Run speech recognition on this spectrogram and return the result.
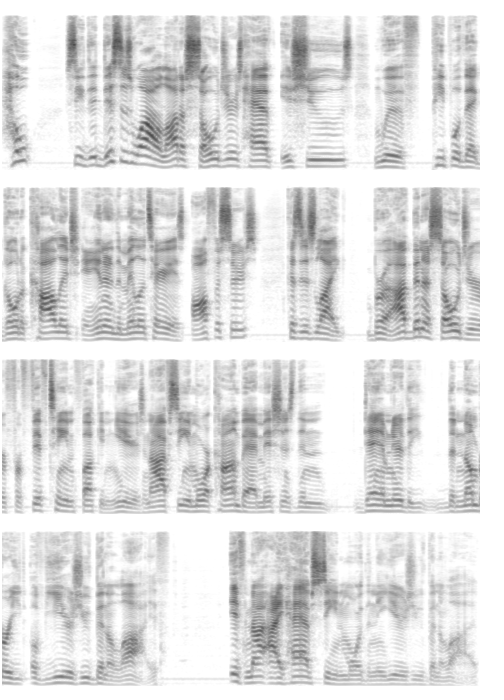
Hope see this is why a lot of soldiers have issues with people that go to college and enter the military as officers cuz it's like, bruh, I've been a soldier for 15 fucking years and I've seen more combat missions than damn near the the number of years you've been alive. If not, I have seen more than the years you've been alive.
